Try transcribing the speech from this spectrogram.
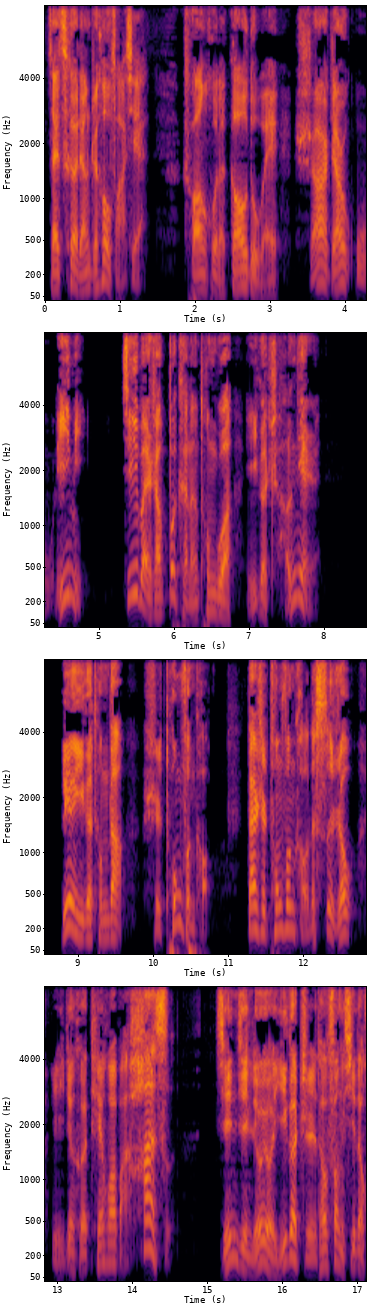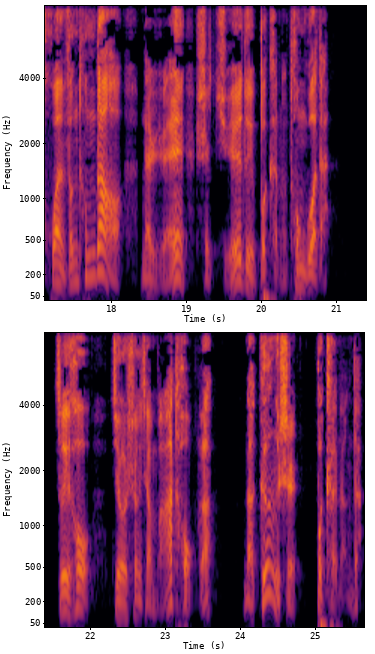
在测量之后发现，窗户的高度为十二点五厘米，基本上不可能通过一个成年人。另一个通道是通风口，但是通风口的四周已经和天花板焊死。仅仅留有一个指头缝隙的换风通道，那人是绝对不可能通过的。最后就剩下马桶了，那更是不可能的。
